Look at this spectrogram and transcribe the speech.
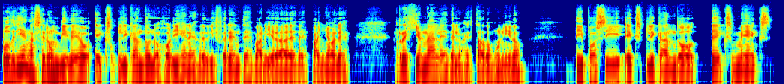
¿Podrían hacer un video explicando los orígenes de diferentes variedades de españoles regionales de los Estados Unidos? Tipo así explicando Tex-Mex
